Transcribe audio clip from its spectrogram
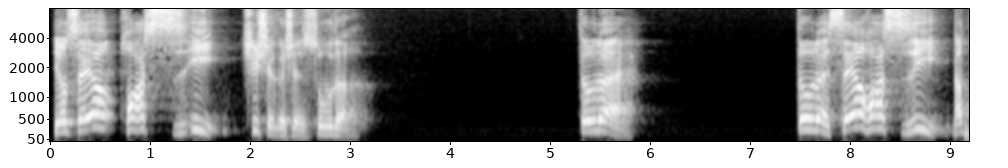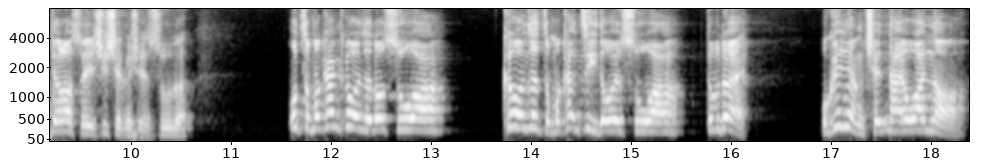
有谁要花十亿去选个选书的？对不对？对不对？谁要花十亿，然后丢到水里去选个选书的？我怎么看柯文哲都输啊，柯文哲怎么看自己都会输啊，对不对？我跟你讲，全台湾哦，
